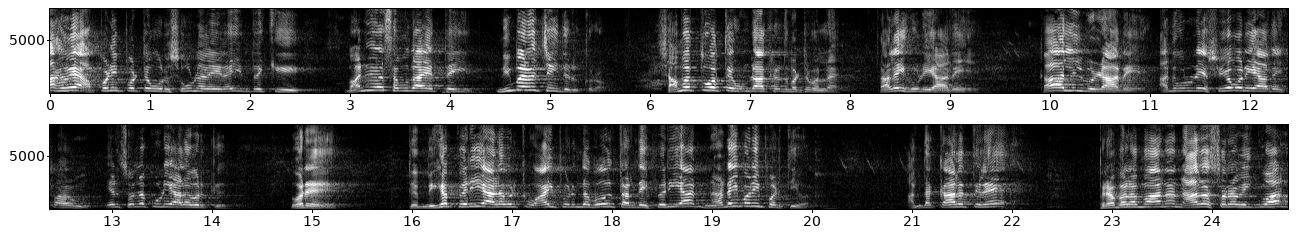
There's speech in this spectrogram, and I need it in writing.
ஆகவே அப்படிப்பட்ட ஒரு சூழ்நிலையில் இன்றைக்கு மனித சமுதாயத்தை நிமிர செய்திருக்கிறோம். சமத்துவத்தை உண்டாக்குறது மட்டுமல்ல. தலை குனியாதே காலில் விழாதே அது உன்னுடைய சுயமரியாதை என்று சொல்லக்கூடிய அளவிற்கு. ஒரு மிகப்பெரிய அளவிற்கு வாய்ப்பு இருந்தபோது தந்தை பெரியார் நடைமுறைப்படுத்தியவர். அந்த காலத்திலே பிரபலமான நாதஸ்வர வித்வான்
